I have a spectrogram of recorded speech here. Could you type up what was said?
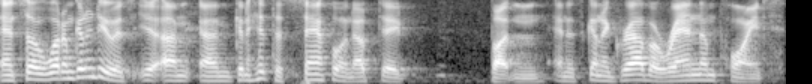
and so what I'm going to do is I'm, I'm going to hit the sample and update button, and it's going to grab a random point.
